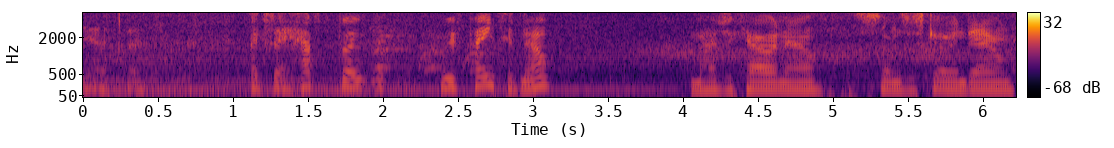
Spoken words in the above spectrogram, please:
yeah so like I say half the boat roof painted now. Magic hour now. Sun's just going down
